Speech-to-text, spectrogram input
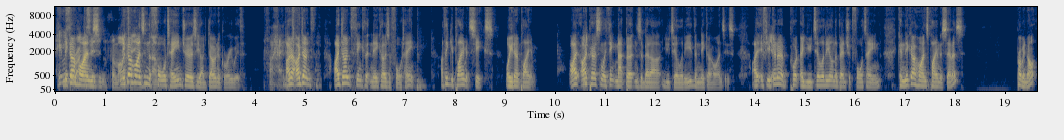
He was Nicho the right Hynes, decision for my Nicho team. Hynes in the um, 14 jersey, I don't agree with. I, I don't, I don't. I don't think that Nicho's a 14. I think you play him at six, or you don't play him. I. I personally think Matt Burton's a better utility than Nicho Hynes is. I, if you're yeah. going to put a utility on the bench at 14, can Nicho Hynes play in the centers? Probably not.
